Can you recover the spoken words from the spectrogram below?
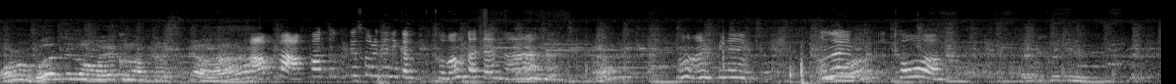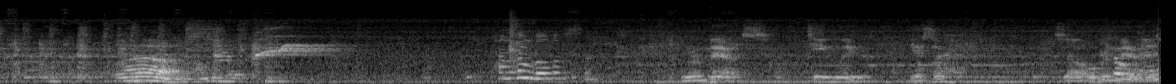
오늘 뭔 일로 에어컨 안 틀었을까? 아빠 아빠 또 그렇게 소리 내니까 도망가잖아. 어? 아니 그냥 오늘 더워. 그지. 와, 방금 먹었어. Ramirez, team leader. Yes, sir. So, Ramirez.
